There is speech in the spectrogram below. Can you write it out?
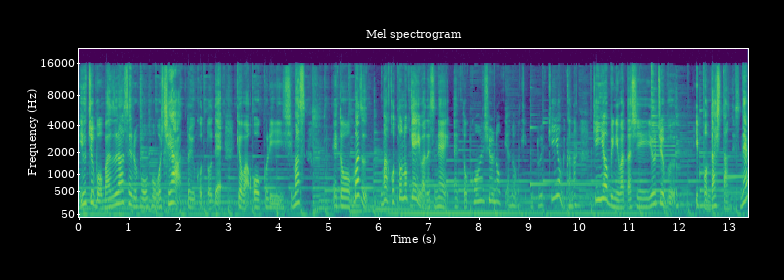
YouTube をバズらせる方法をシェアということで今日はお送りします。えっと、まず、まあ、ことの経緯はですね、えっと、今週のあの金曜日かな？金曜日に私 YouTube 1本出したんですね。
